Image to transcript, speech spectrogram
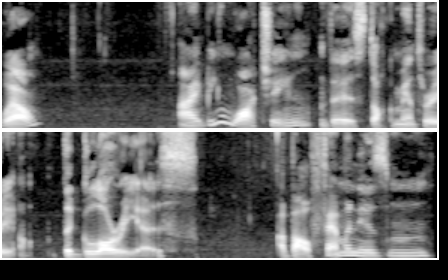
Well, I've been watching this documentary, The Glorias, about feminism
